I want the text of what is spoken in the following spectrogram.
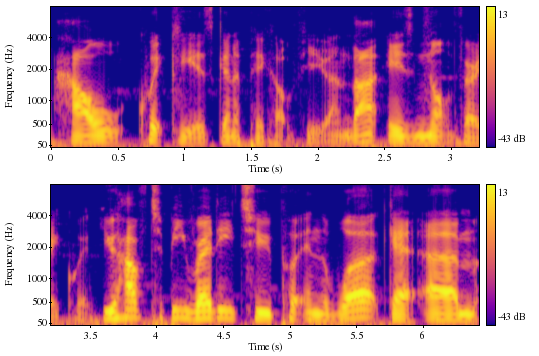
how quickly it's going to pick up for you, and that is not very quick. You have to be ready to put in the work, get um,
